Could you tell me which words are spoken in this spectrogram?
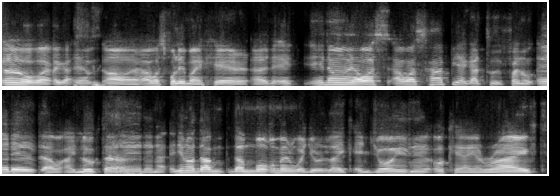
Oh my god! Oh, I was pulling my hair. And it, you know, I was I was happy. I got to the final edit. I, I looked at yeah. it, and, I, you know that that moment where you're like enjoying it. Okay, I arrived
